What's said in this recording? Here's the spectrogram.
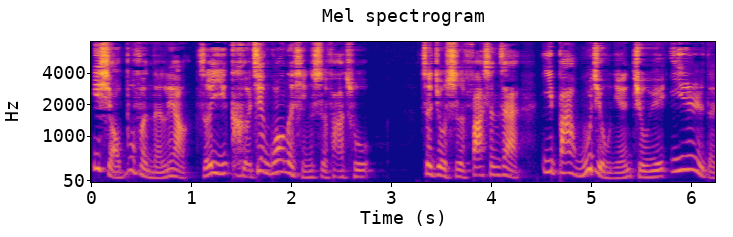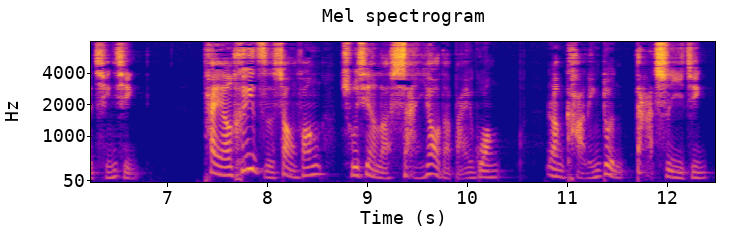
一小部分能量则以可见光的形式发出。这就是发生在1859年9月1日的情形。太阳黑子上方出现了闪耀的白光，让卡林顿大吃一惊。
